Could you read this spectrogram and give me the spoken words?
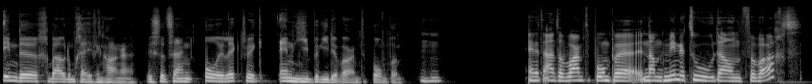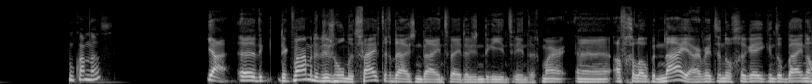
in de gebouwde omgeving hangen. Dus dat zijn all-electric en hybride warmtepompen. -hmm. En het aantal warmtepompen nam minder toe dan verwacht. Hoe kwam dat? Ja, uh, er kwamen er dus 150.000 bij in 2023. Maar uh, afgelopen najaar werd er nog gerekend op bijna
